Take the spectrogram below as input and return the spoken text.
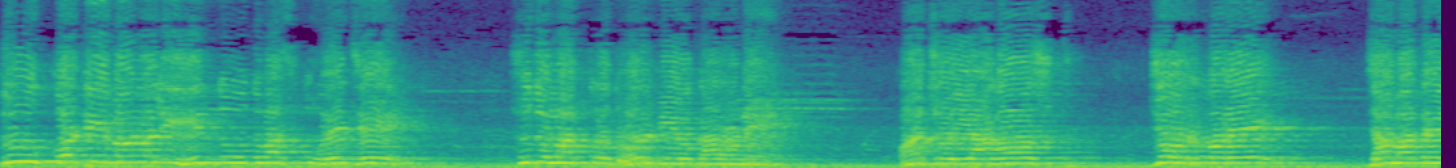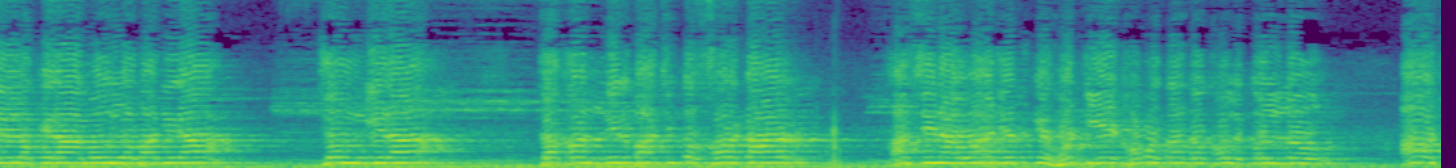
দু কোটি বাঙালি হিন্দু উদ্বাস্তু হয়েছে শুধুমাত্র ধর্মীয় কারণে। পাঁচই আগস্ট জোর করে জামাতের লোকেরা, মৌলবাদীরা, জঙ্গিরা, যখন নির্বাচিত সরকার হাসিনা ওয়াজেদকে হটিয়ে ক্ষমতা দখল করল, আজ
